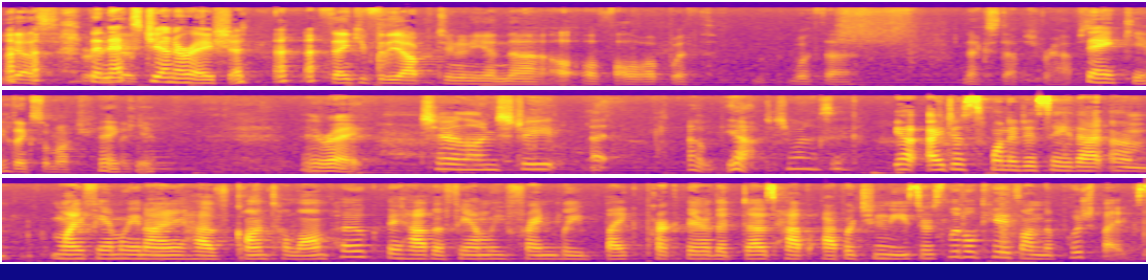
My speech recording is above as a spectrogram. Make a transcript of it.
Yes, The next good. generation. thank you for the opportunity, and uh, I'll, I'll follow up with with uh, next steps perhaps. Thank you. Thanks so much. Thank you. All right. Chair Longstreet, uh, Oh, yeah. did you want to say? Yeah, I just wanted to say that um, my family and I have gone to Lompoc. They have a family-friendly bike park there that does have opportunities. There's little kids on the push bikes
